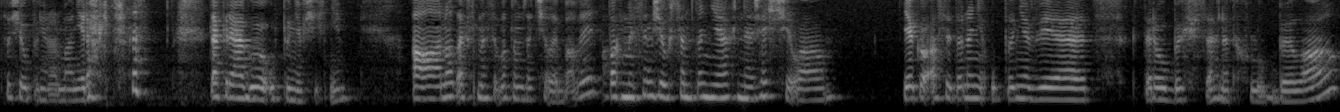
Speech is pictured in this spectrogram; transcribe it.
Což je úplně normální reakce. tak reagují úplně všichni. A no, tak jsme se o tom začali bavit. A pak myslím, že už jsem to nějak neřešila. Jako asi to není úplně věc, kterou bych se hned chlubila,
